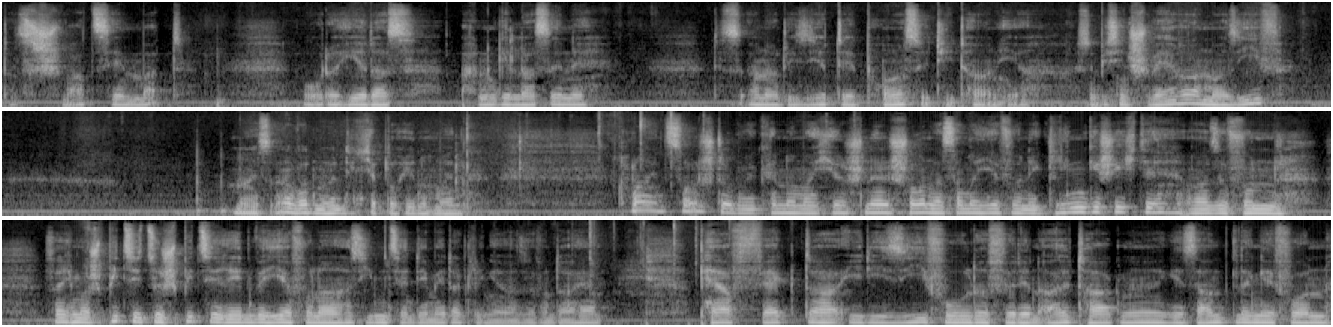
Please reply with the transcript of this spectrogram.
Das schwarze Matt oder hier das angelassene, das anodisierte Bronze-Titan hier. Ist ein bisschen schwerer, massiv. Nice. Ah, warte mal, ich habe doch hier noch meinen kleinen Zollstock. Wir können noch mal hier schnell schauen, was haben wir hier für eine Klingengeschichte. Also von, sag ich mal, Spitze zu Spitze reden wir hier von einer 7 cm Klinge. Also von daher perfekter EDC-Folder für den Alltag. Ne? Gesamtlänge von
